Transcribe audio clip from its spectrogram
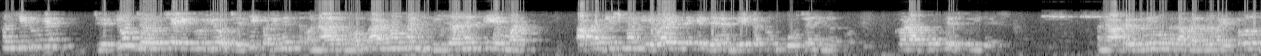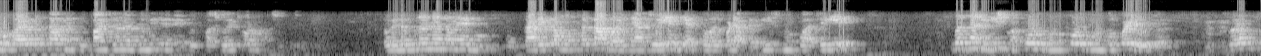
પણ કીધું કે જેટલું જરૂર છે એટલું લ્યો, જેથી કરીને અનાજ બગાડ ન થાય બીજાને છે એ મળે. આપણા દેશમાં એવાય છે કે જેને બે ટકનું ભોજન નથી મળતું. ઘણા ભૂખે સુઈ જાય અને આપણે ઘણી વખત આપણા ઘરમાં એટલો બધો બગાડ કરતા હોય કે પાંચ જણા જમી લે ને એટલું પાછું એઠવાડમાં જતું હવે લગ્નના તમે કાર્યક્રમો થતા હોય ત્યાં જોઈએ ને ત્યારે ખબર પડે આપણે ડીશ મૂકવા જઈએ. બધાની ડીશમાં થોડું ઘણું થોડું ઘણું તો પડ્યું હોય. બરાબર?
